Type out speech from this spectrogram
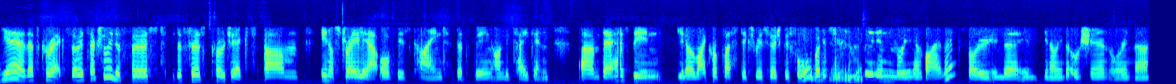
Yeah, that's correct. So it's actually the first the first project um, in Australia of this kind that's being undertaken. Um, there has been, you know, microplastics research before, but it's usually been in the marine environment, so in the, in, you know, in the ocean or in the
